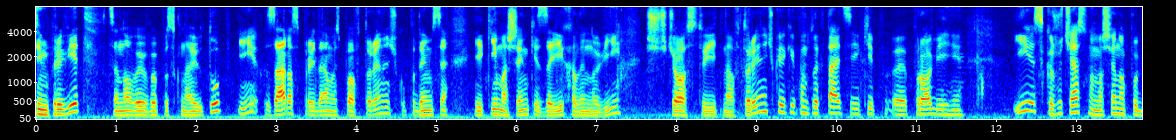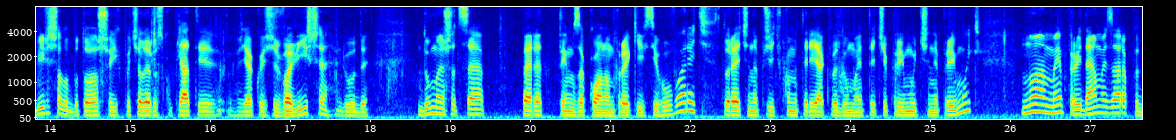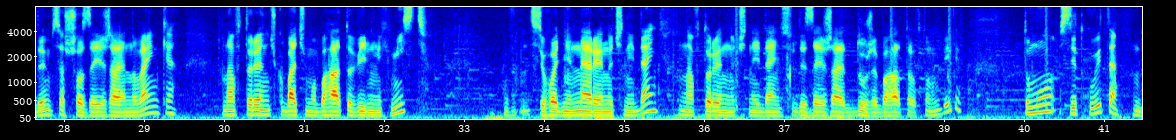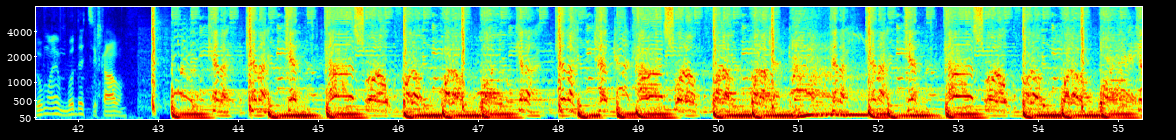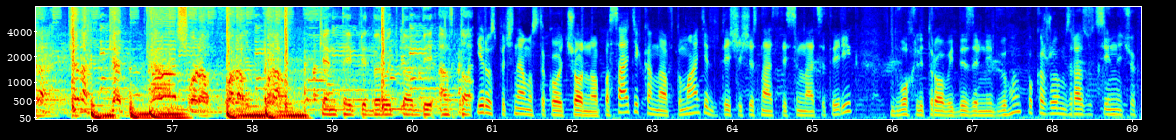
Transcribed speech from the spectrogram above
Всім привіт! Це новий випуск на YouTube. І зараз пройдемось по авториночку, подивимося, які машинки заїхали нові, що стоїть на авториночку, які комплектації, які е, пробіги. І скажу чесно, машинок побільшало, бо того, що їх почали розкупляти якось жвавіше люди. Думаю, що це перед тим законом, про який всі говорять. До речі, напишіть в коментарі, як ви думаєте, чи приймуть, чи не приймуть. Ну а ми пройдемо зараз, подивимося, що заїжджає новеньке. На авториночку бачимо багато вільних місць. Сьогодні не риночний день. На вториночний день сюди заїжджає дуже багато автомобілів. Тому слідкуйте, думаю, буде цікаво. Can I, can I, Кенти підберуть тобі авто. І розпочнемо з такого чорного пасатіка на автоматі 2016-17 рік. Двохлітровий дизельний двигун, покажу вам зразу цінничок.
